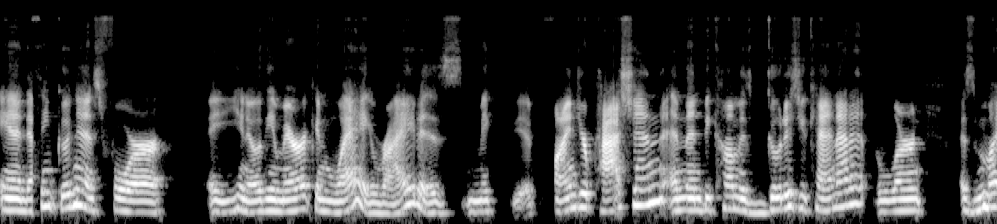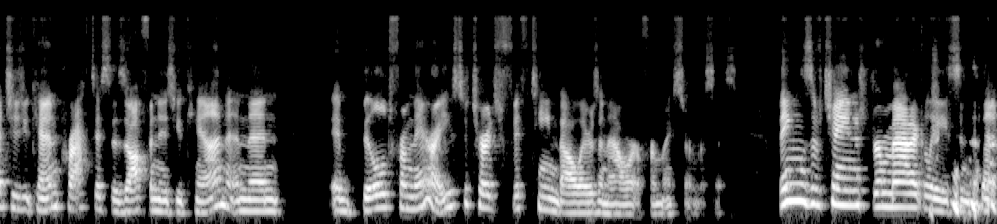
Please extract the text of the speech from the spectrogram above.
And thank goodness for you know the American way, right? Is make eh, find your passion and then become as good as you can at it. Learn as much as you can, practice as often as you can, and then and build from there. I used to charge $15 an hour for my services. Things have changed dramatically since then.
